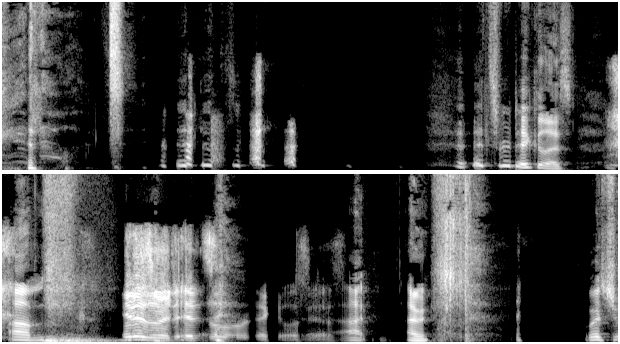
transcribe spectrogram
at all. It's, it's ridiculous. Um, It is it's a little ridiculous. Yes. I mean, which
